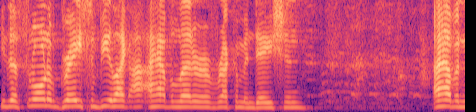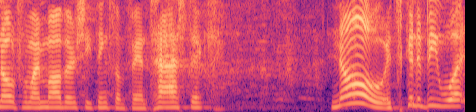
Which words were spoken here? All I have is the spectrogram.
the throne of grace and be like, I have a letter of recommendation. I have a note from my mother. She thinks I'm fantastic. No, it's going to be what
